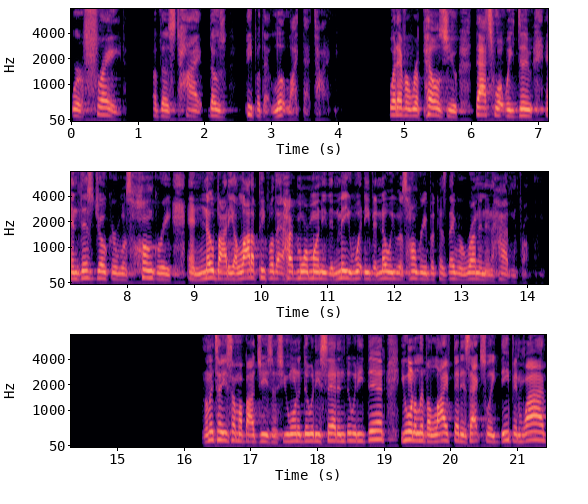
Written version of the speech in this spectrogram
We're afraid of those type, those people that look like that type. Whatever repels you, that's what we do. And this joker was hungry, and nobody, a lot of people that had more money than me, wouldn't even know he was hungry because they were running and hiding from him. Let me tell you something about Jesus. You want to do what he said and do what he did? You want to live a life that is actually deep and wide?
